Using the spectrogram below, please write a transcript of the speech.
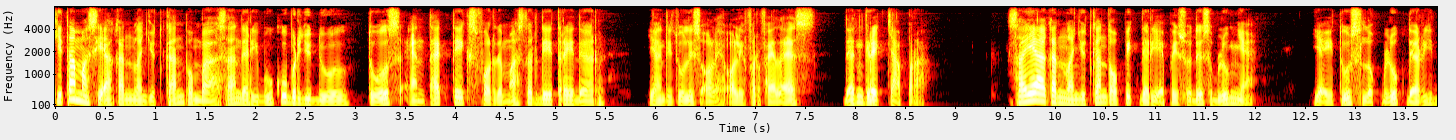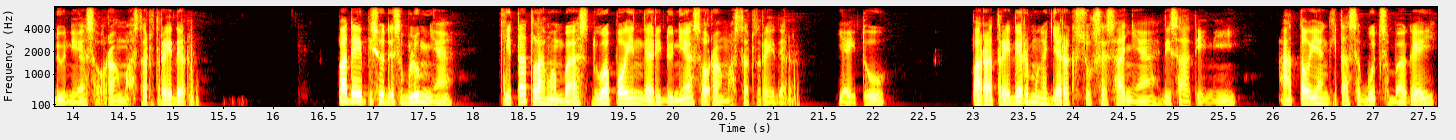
Kita masih akan melanjutkan pembahasan dari buku berjudul Tools and Tactics for the Master Day Trader yang ditulis oleh Oliver Veles dan Greg Capra. Saya akan melanjutkan topik dari episode sebelumnya, yaitu seluk-beluk dari dunia seorang master trader. Pada episode sebelumnya, kita telah membahas dua poin dari dunia seorang master trader, yaitu para trader mengejar kesuksesannya di saat ini atau yang kita sebut sebagai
